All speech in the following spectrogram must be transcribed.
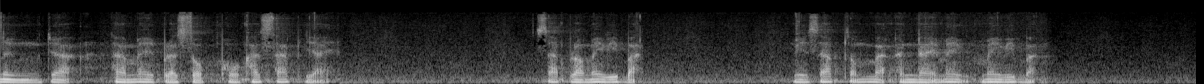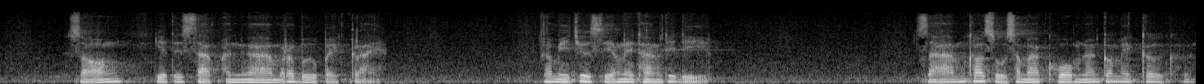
หนึ่งจะทำให้ประสบโภคทรัพย์ใหญ่ ทรัพย์เราไม่วิบัติ มีทรัพย์สมบัติอันใดไม่ไม่วิบัติสองเกียรติศัพท์อันงามระบือไปไกล ก็มีชื่อเสียงในทางที่ดี สามเข้าสู่สมาคมนั้นก็ไม่เก้อเขิน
